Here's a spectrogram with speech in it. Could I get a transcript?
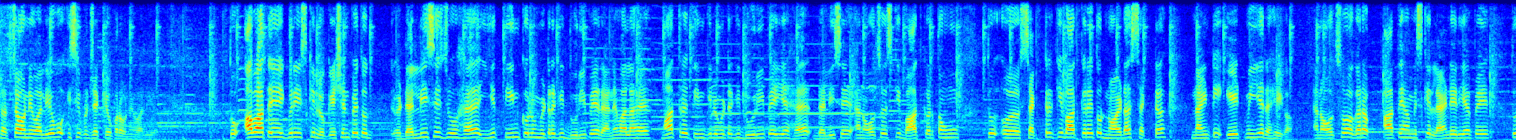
चर्चा होने वाली है, वो इसी प्रोजेक्ट के ऊपर होने वाली है. तो अब आते हैं एक बार इसकी लोकेशन पे। तो दिल्ली से जो है, ये तीन किलोमीटर की दूरी पे रहने वाला है। मात्र तीन किलोमीटर की दूरी पे ये है दिल्ली से। एंड ऑल्सो इसकी बात करता हूँ तो सेक्टर की बात करें तो नोएडा सेक्टर 98 में ये रहेगा। एंड ऑल्सो अगर अब आते हैं हम इसके लैंड एरिया पे तो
